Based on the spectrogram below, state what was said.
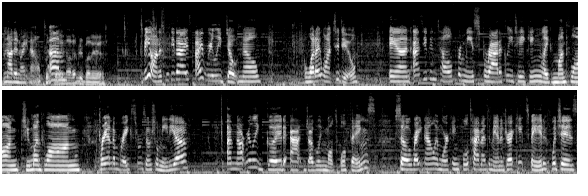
I'm not in right now. it's okay Um, not everybody is to be honest with you guys, I really don't know what I want to do. And as you can tell from me sporadically taking like month long, two month long, random breaks from social media, I'm not really good at juggling multiple things. So right now I'm working full time as a manager at Kate Spade, which is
